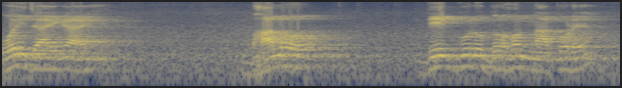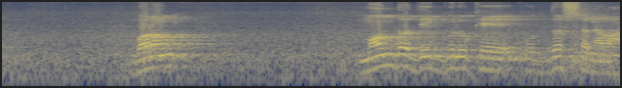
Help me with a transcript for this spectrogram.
ওই জায়গায় ভালো দিকগুলো গ্রহণ না করে, বরং মন্দ দিকগুলোকে উদ্দেশ্য নেওয়া,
